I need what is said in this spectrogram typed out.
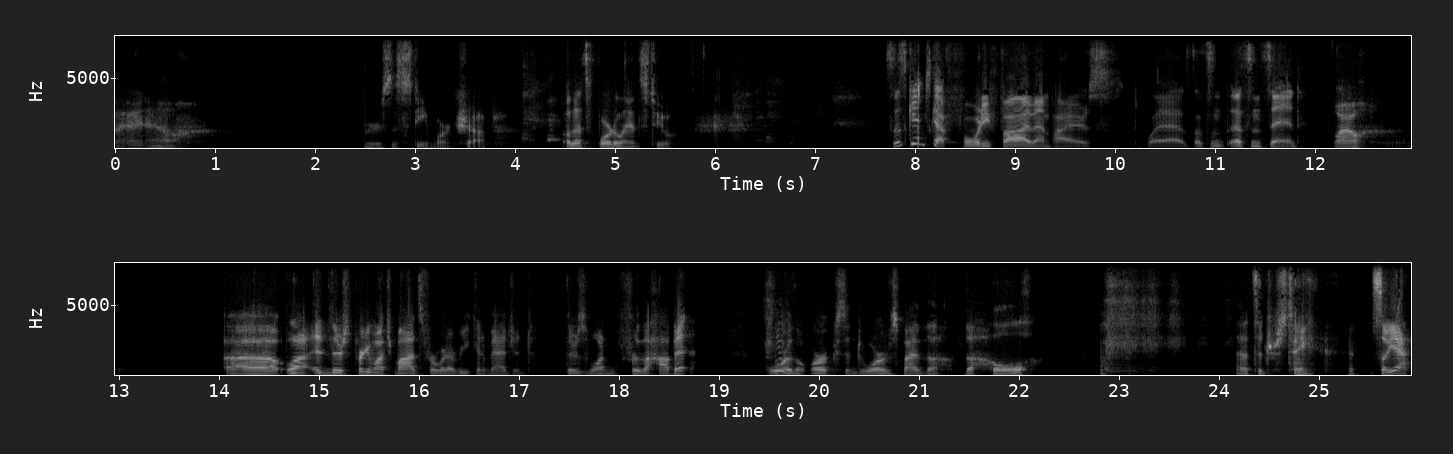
I know. Where's the Steam Workshop? Oh, that's Borderlands 2. So this game's got 45 empires to play as. That's that's insane. Wow. Uh, well, there's pretty much mods for whatever you can imagine. There's one for the Hobbit, or the orcs and dwarves by the the Hull. That's interesting. so yeah,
